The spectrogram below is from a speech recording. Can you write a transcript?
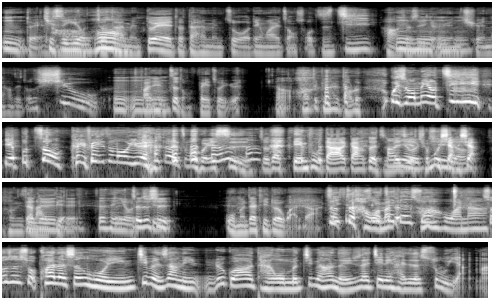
嗯，对，其实有，就带他们对，就带他们做另外一种手指机，哈，就是一个圆圈，然后这种咻，嗯嗯，发现这种飞最远。然后就跟他讨论，为什么没有记忆也不重，可以飞这么远？到底怎么回事？就在颠覆大家刚刚对纸飞机的全部想象。重新再来一遍，这很有趣。这就是我们在梯队玩的，这这好玩吗？这好玩啊！说是说快乐生活营，基本上你如果要谈，我们基本上等于是在建立孩子的素养嘛。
